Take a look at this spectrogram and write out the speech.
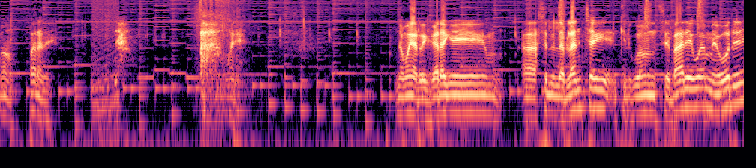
Vamos, párate. Ya. Ah, muere. No voy a arriesgar a que. A hacerle la plancha, que, el weón se pare, weón, me bote.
